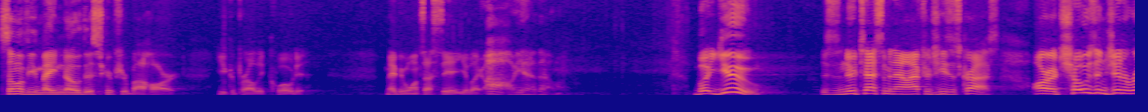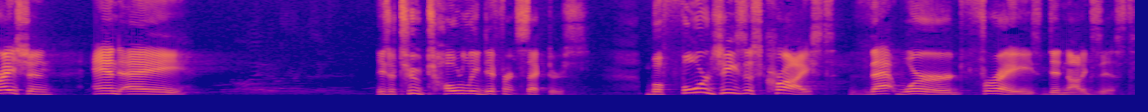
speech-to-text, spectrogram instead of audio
Some of you may know this scripture by heart. You could probably quote it. Maybe once I see it, you're like, oh, yeah, that one. But you, this is New Testament now after Jesus Christ, are a chosen generation and a. These are two totally different sectors. Before Jesus Christ, that word, phrase, did not exist.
